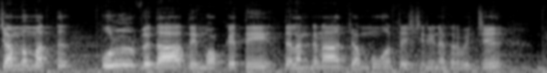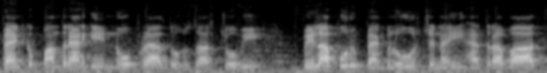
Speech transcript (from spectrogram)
ਜੰਮਮਤ ਉਲ ਵਿਦਾ ਦੇ ਮੌਕੇ ਤੇ ਤੇਲੰਗਾਨਾ, ਜੰਮੂ ਅਤੇ ਸ਼੍ਰੀਨਗਰ ਵਿੱਚ ਬੈਂਕ ਬੰਦ ਰਹਿਣਗੇ। 9 ਅਪ੍ਰੈਲ 2024 ਬੇਲਾਪੁਰ, ਬੈਂਗਲੌਰ, ਚੇਨਈ, ਹੈਦਰਾਬਾਦ,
